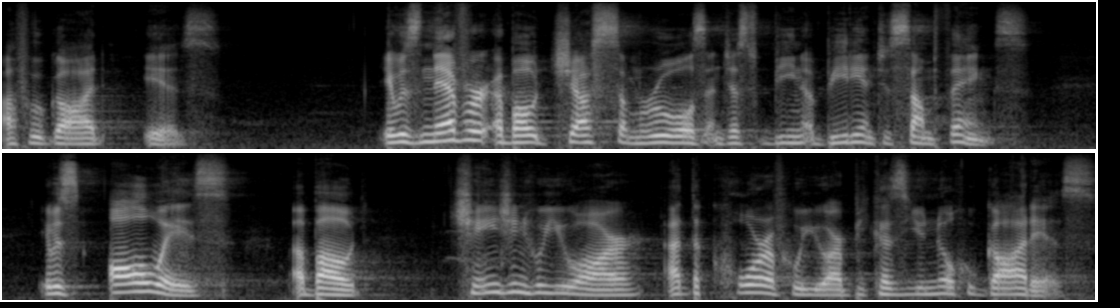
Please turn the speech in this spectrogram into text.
of who God is. It was never about just some rules and just being obedient to some things. It was always about changing who you are at the core of who you are because you know who God is.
